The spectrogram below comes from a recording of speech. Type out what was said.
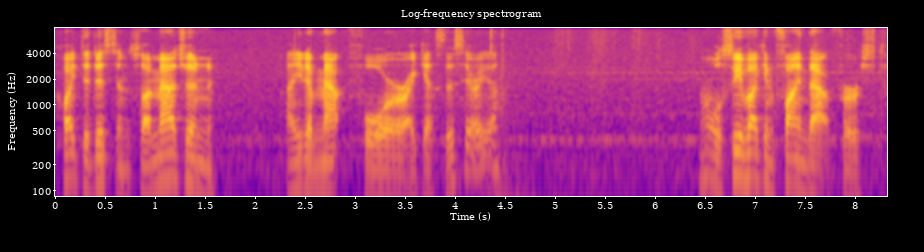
quite the distance, so I imagine I need a map for, I guess, this area? Well, we'll see if I can find that first.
